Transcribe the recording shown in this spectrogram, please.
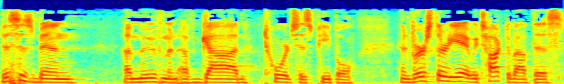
This has been a movement of God towards his people. In verse 38, we talked about this.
